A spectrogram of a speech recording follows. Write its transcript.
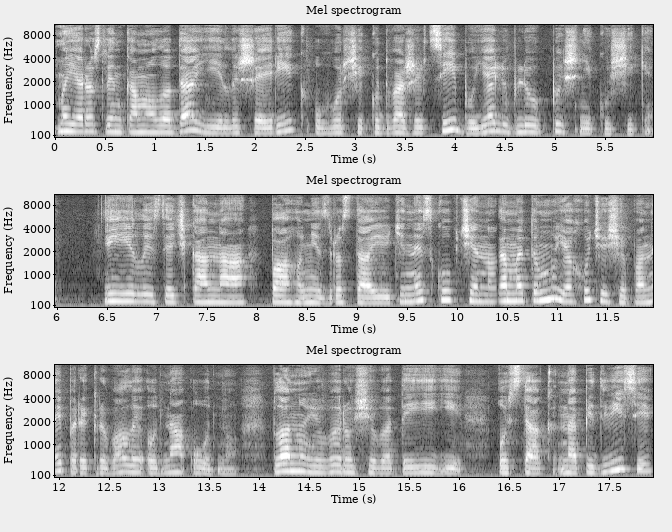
Моя рослинка молода, їй лише рік, у горщику два живці, бо я люблю пишні кущики. Її листячка на пагоні зростають не скупчено, саме тому я хочу, щоб вони перекривали одна одну. Планую вирощувати її ось так на підвісі,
